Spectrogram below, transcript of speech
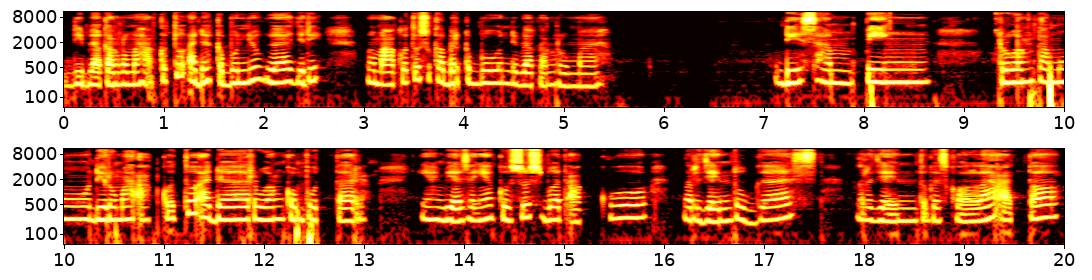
di belakang rumah aku tuh ada kebun juga. Jadi mama aku tuh suka berkebun di belakang rumah. Di samping ruang tamu di rumah aku tuh ada ruang komputer yang biasanya khusus buat aku ngerjain tugas ngerjain tugas sekolah atau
